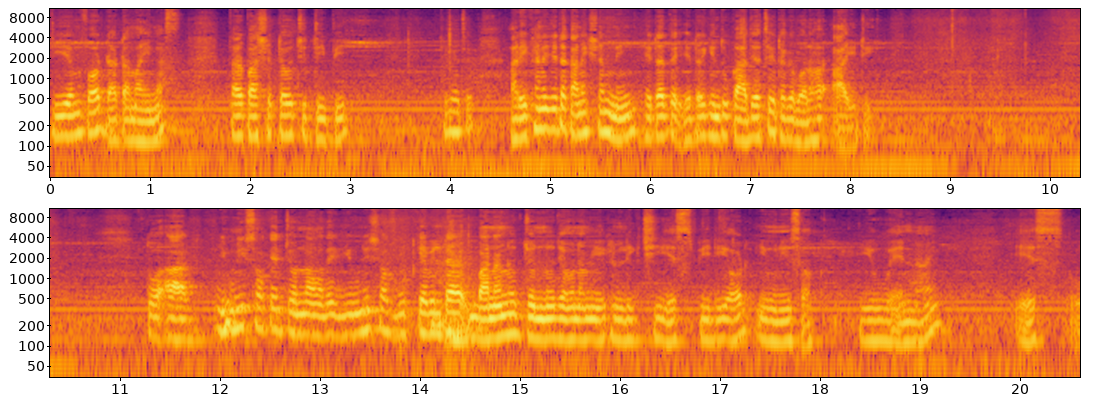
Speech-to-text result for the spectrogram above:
DM for data minus তার পাশেরটা হচ্ছে ডিপি ঠিক আছে? আর এখানে যেটা কানেকশন নেই, এটাতে এটা কিন্তু কাজ আছে, এটাকে বলা হয় আইডি তো আর ইউনিসকের জন্য আমাদের ইউনিসক বুট কেবিলটা বানানোর জন্য, যেমন আমি এখানে লিখছি SPD or UNISOC UNI S O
